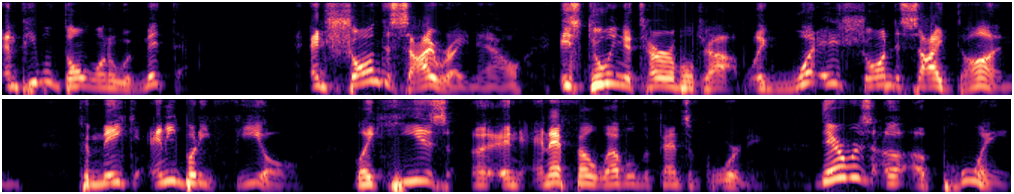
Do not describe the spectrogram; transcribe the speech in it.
and people don't want to admit that. And Sean Desai right now is doing a terrible job. Like, what has Sean Desai done to make anybody feel like he is a, an NFL level defensive coordinator? There was a, a point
